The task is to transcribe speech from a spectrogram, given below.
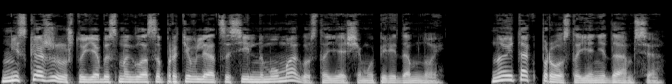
Не скажу, что я бы смогла сопротивляться сильному магу, стоящему передо мной, но и так просто я не дамся.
